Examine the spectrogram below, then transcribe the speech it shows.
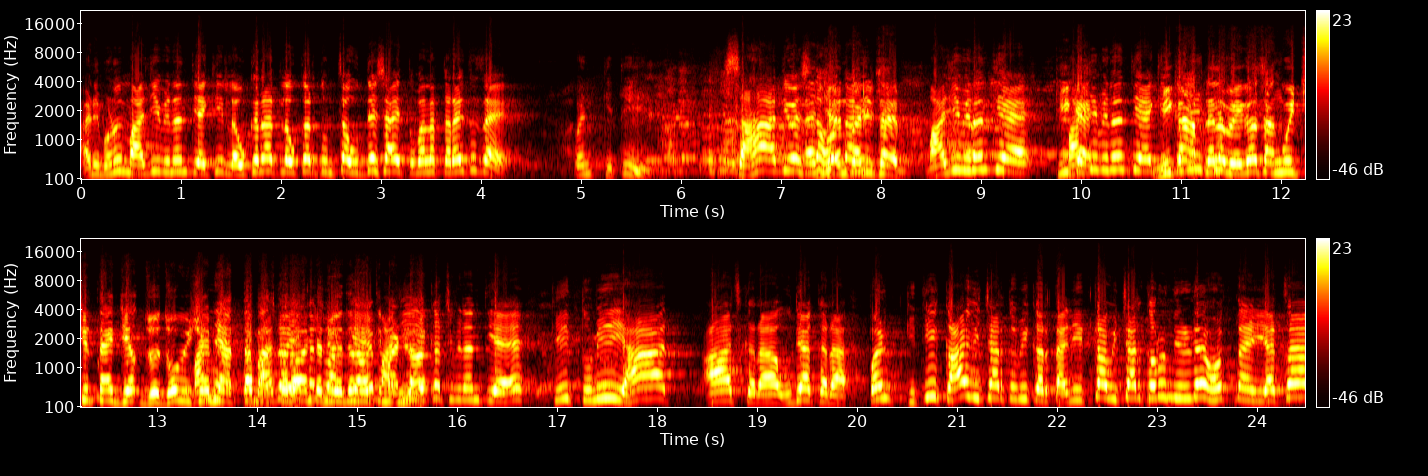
आणि म्हणून माझी विनंती आहे की लवकरात लवकर तुमचा उद्देश आहे तुम्हाला करायचंच आहे. पण किती? सहा अधिवेशन पाटील साहेब. माझी विनंती आहे ठीक आहे. विनंती आहे की मी काय आपल्याला वेगळं सांगू इच्छित नाही जे- जो विषय मी. आता भास्कररावांच्या निवेदनावरती मांडला. एकच विनंती आहे की तुम्ही ह्या आज करा उद्या करा पण किती काय विचार तुम्ही करता आणि इतका विचार करून निर्णय होत नाही याचा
